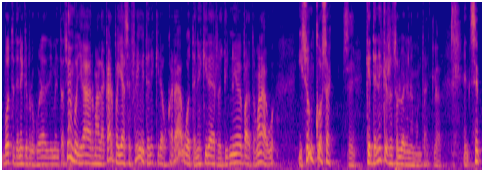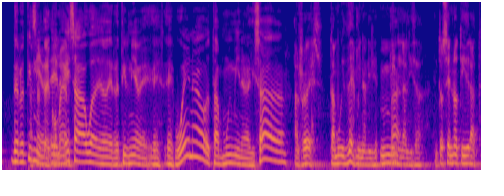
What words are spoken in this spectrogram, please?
Vos te tenés que procurar la alimentación. Vos llegás a armar la carpa y hace frío y tenés que ir a buscar agua, tenés que ir a derretir nieve para tomar agua. Y son cosas Sí, que tenés que resolver en la montaña. claro. Se- derretir Hacerte nieve. de el- comer. ¿Esa agua de derretir nieve es, es buena o está muy mineralizada? Al revés, está muy desmineralizada. Entonces no te hidrata.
